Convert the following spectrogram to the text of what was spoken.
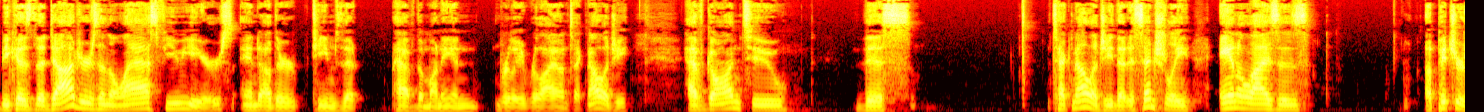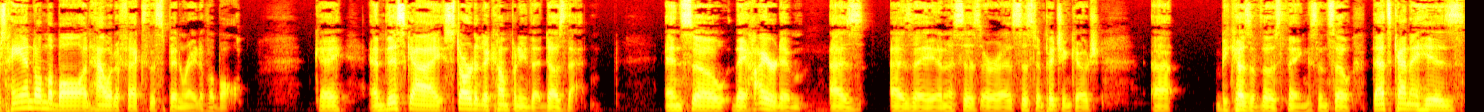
because the Dodgers in the last few years and other teams that have the money and really rely on technology have gone to this technology that essentially analyzes a pitcher's hand on the ball and how it affects the spin rate of a ball. Okay. And this guy started a company that does that. And so they hired him as as a an assist or assistant pitching coach uh, because of those things. And so that's kind of his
